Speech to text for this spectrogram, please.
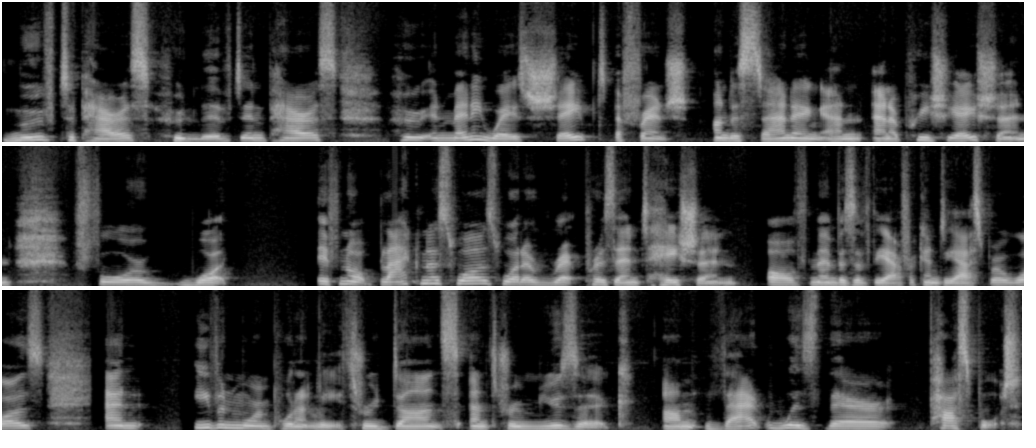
moved to Paris, who lived in Paris, who in many ways shaped a French understanding and, and appreciation for what, if not blackness was, what a representation of members of the African diaspora was. And even more importantly, through dance and through music, um, that was their passport.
